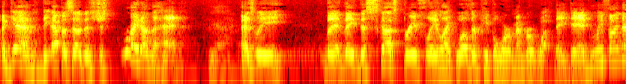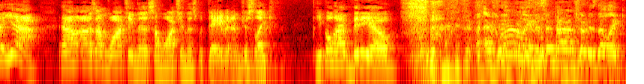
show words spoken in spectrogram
again, the episode is just right on the head. Yeah. As we they, they discuss briefly like will there people will remember what they did and we find out yeah. And I'm, as I'm watching this, I'm watching this with David. I'm just like people have video. And clearly, this entire episode is that, like,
